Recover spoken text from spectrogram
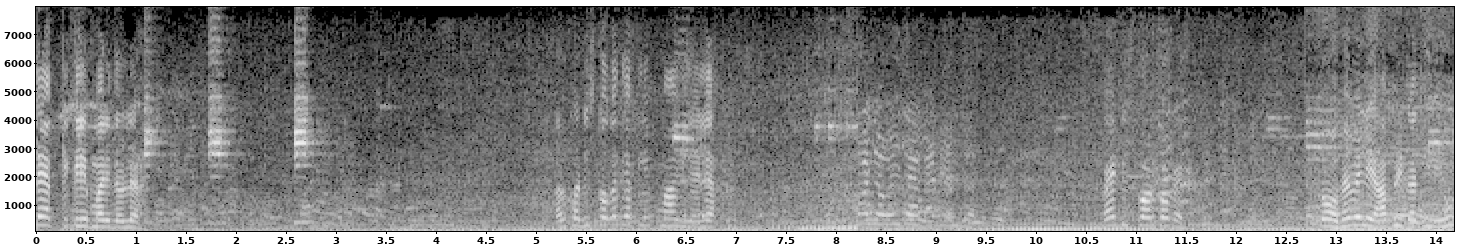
લે ક્લિપ મારી દઉં, લે. સરખો ડિસ્કો કદી ક્લિપમાં આવી જાય, લે. કઈ ડિસ્કોર અડકો કે? તો ફેમિલી આફ્રિકાથી હું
